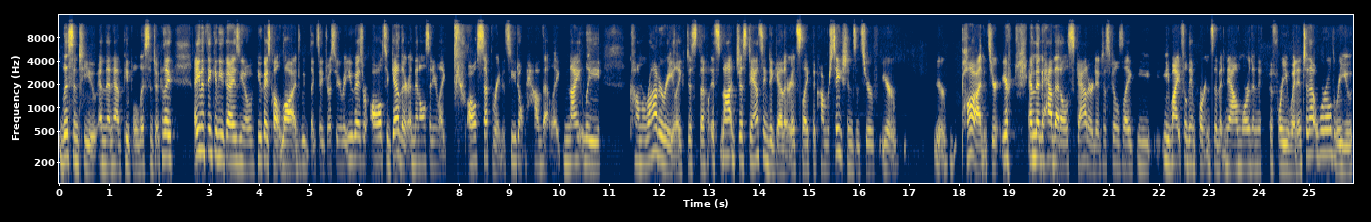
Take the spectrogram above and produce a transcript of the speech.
listen to you and then have people listen to it. Because I, I even think of you guys you know you guys call it loge we like say dressing room but you guys are all together and then all of a sudden you're like all separated. So you don't have that like nightly camaraderie like just the it's not just dancing together it's like the conversations it's your your your pod it's your your and then to have that all scattered it just feels like you you might feel the importance of it now more than before you went into that world where you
